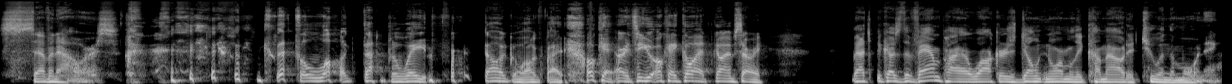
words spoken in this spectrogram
Seven hours. That's a long time to wait for a dog to walk by. Okay, all right. So you okay? Go ahead. Go. I'm sorry. That's because the vampire walkers don't normally come out at two in the morning.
